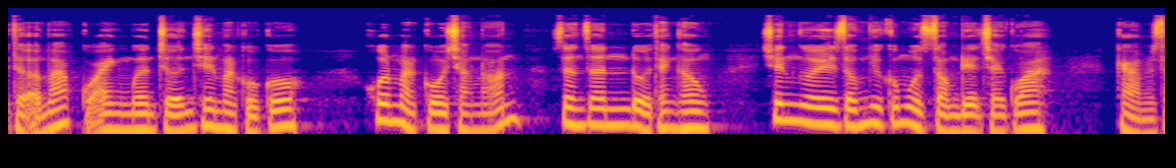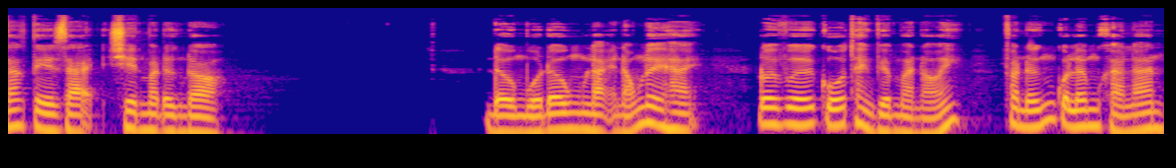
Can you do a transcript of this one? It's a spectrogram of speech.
thở ấm áp của anh mơn trớn trên mặt của cô, khuôn mặt cô trắng nõn dần dần đổi thanh hồng, trên người giống như có một dòng điện chảy qua, cảm giác tê dại trên mặt ửng đỏ. Đầu mùa đông lại nóng lợi hại, đối với Cố Thành Viêm mà nói, phản ứng của Lâm Khả Lan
